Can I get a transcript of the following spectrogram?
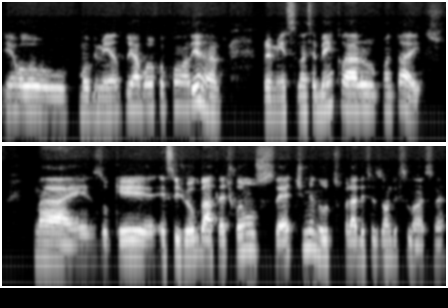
errou o movimento e a bola foi com o Alejandro. Para mim, esse lance é bem claro quanto a isso. Mas o que esse jogo do Atlético foi uns sete minutos para a decisão desse lance, né?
